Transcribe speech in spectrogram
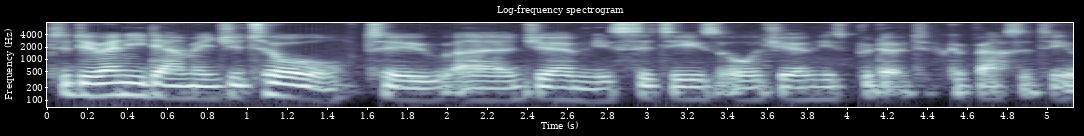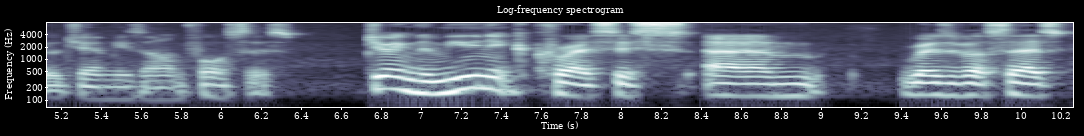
to do any damage at all to uh, Germany's cities or Germany's productive capacity or Germany's armed forces. During the Munich crisis, um, Roosevelt says,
